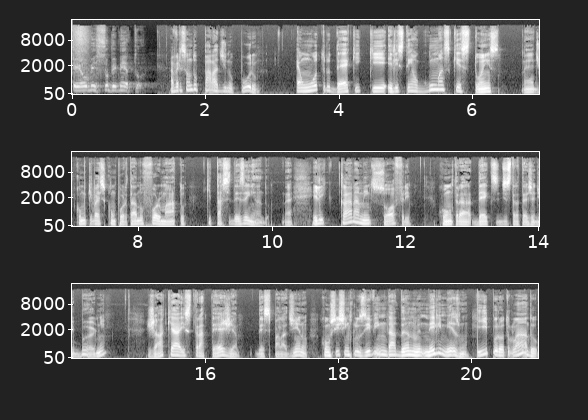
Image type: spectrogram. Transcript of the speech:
Eu me submeto. A versão do Paladino puro é um outro deck que eles têm algumas questões né, de como que vai se comportar no formato que está se desenhando. Né? Ele claramente sofre contra decks de estratégia de burn, já que a estratégia desse paladino consiste inclusive em dar dano nele mesmo. E por outro lado,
